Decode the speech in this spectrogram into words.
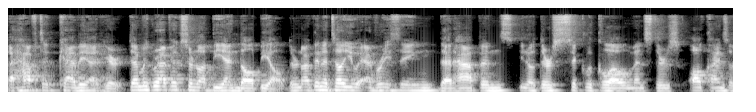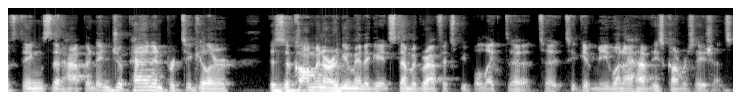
I have to caveat here: demographics are not the end all be all. They're not going to tell you everything that happens. You know, there's cyclical elements. There's all kinds of things that happen in Japan, in particular. This is a common argument against demographics. People like to, to, to give me when I have these conversations.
